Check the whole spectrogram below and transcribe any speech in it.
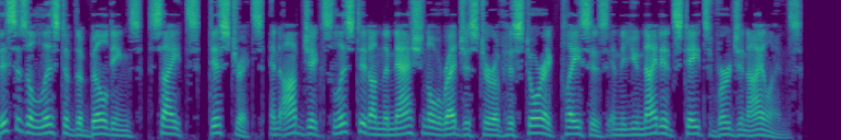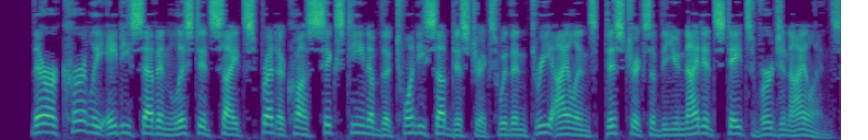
This is a list of the buildings, sites, districts, and objects listed on the National Register of Historic Places in the United States Virgin Islands. There are currently 87 listed sites spread across 16 of the 20 subdistricts within three islands, districts of the United States Virgin Islands.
